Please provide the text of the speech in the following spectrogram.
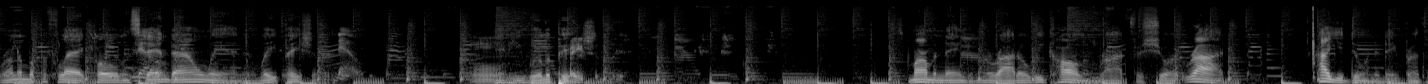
run him up a flagpole and stand downwind and wait patiently. No. And he will appear. Patiently. His mama named him Narado. We call him Rod for short. Rod, how you doing today, brother?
